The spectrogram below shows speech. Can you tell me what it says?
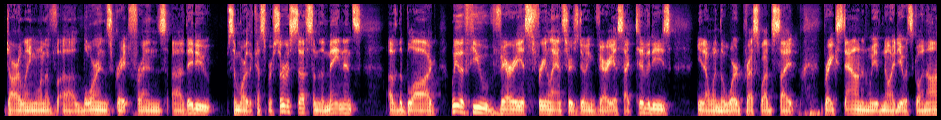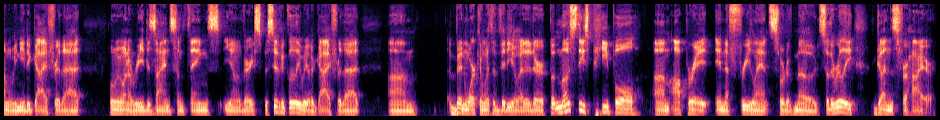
Darling, one of uh, Lauren's great friends. Uh, they do some more of the customer service stuff, some of the maintenance of the blog. We have a few various freelancers doing various activities. You know, when the WordPress website breaks down and we have no idea what's going on, we need a guy for that. When we want to redesign some things, you know, very specifically, we have a guy for that. Um, been working with a video editor, but most of these people um, operate in a freelance sort of mode. So they're really guns for hire.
